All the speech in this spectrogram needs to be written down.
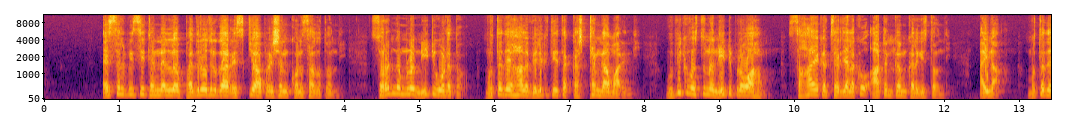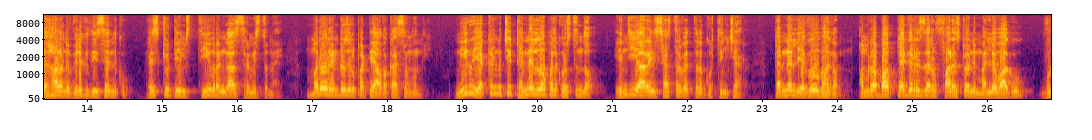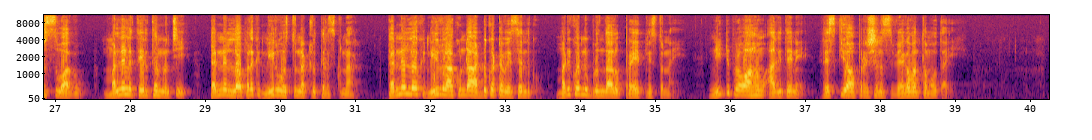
ఎస్ఎల్బిసి టన్నెల్లో పది రోజులుగా రెస్క్యూ ఆపరేషన్ కొనసాగుతోంది. సొరంగంలో నీటి ఊడతో మృతదేహాల వెలికితీత కష్టంగా మారింది. ఉబికి వస్తున్న నీటి ప్రవాహం సహాయక చర్యలకు ఆటంకం కలిగిస్తోంది. అయినా మృతదేహాలను వెలికి తీసేందుకు రెస్క్యూ టీమ్స్ తీవ్రంగా శ్రమిస్తున్నాయి. మరో రెండు రోజులు పట్టే అవకాశం ఉంది. నీరు ఎక్కడి నుంచి టన్నెల్ లోపలికి వస్తుందో ఎన్జీఆర్ఐ శాస్త్రవేత్తలు గుర్తించారు. టన్నెల్ ఎగువ భాగం అమరాబాద్ టైగర్ రిజర్వ్ ఫారెస్ట్లోని మల్లెవాగు ఉర్స్ వాగు మల్లెల తీర్థం నుంచి టన్నెల్ లోపలికి నీరు వస్తున్నట్లు తెలుసుకున్నారు. టన్నెల్లోకి నీరు రాకుండా అడ్డుకట్ట వేసేందుకు మరికొన్ని బృందాలు ప్రయత్నిస్తున్నాయి. నీటి ప్రవాహం ఆగితేనే రెస్క్యూ ఆపరేషన్స్ వేగవంతమవుతాయి.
